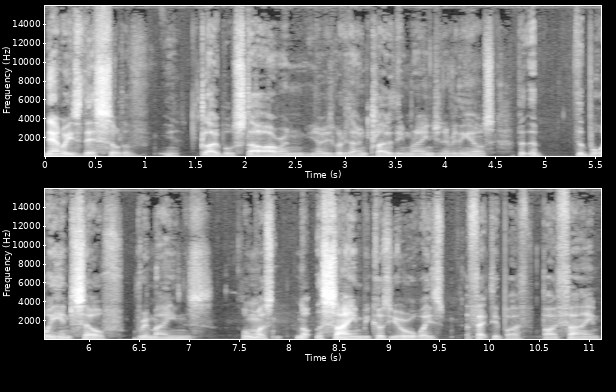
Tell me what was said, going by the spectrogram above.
Now he's this sort of you know, global star, and you know he's got his own clothing range and everything else. But the the boy himself remains almost not the same because you're always affected by by fame.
